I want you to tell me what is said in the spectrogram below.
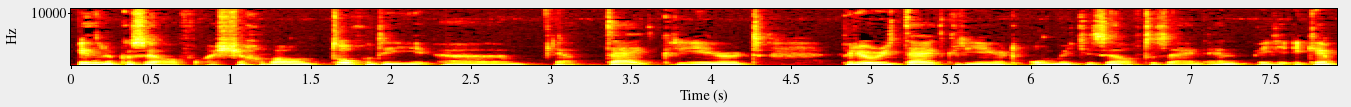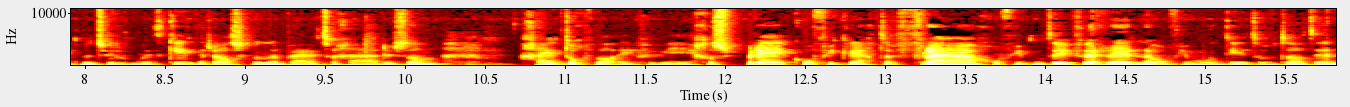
innerlijke zelf. Als je gewoon toch die uh, ja, tijd creëert, prioriteit creëert om met jezelf te zijn. En weet je, ik heb natuurlijk met kinderen als ik naar buiten ga. Dus dan ga je toch wel even weer in gesprek. Of je krijgt een vraag. Of je moet even rennen. Of je moet dit of dat. En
